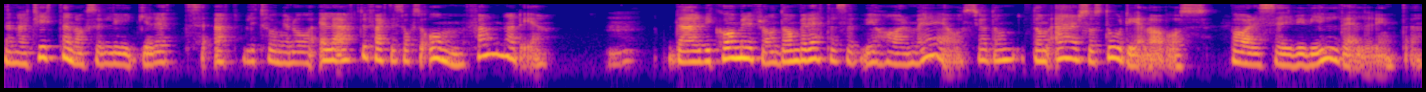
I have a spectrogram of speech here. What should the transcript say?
den här titeln också ligger ett att bli tvungen att, eller att du faktiskt också omfamnar det. Mm. Där vi kommer ifrån, de berättelser vi har med oss, ja de, de är så stor del av oss. Vare sig vi vill det eller inte.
